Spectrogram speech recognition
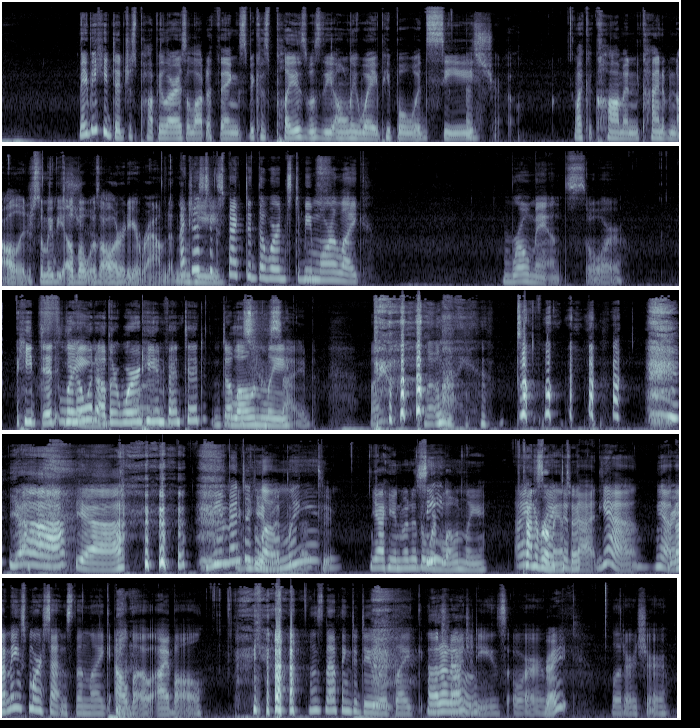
Maybe he did just popularize a lot of things because plays was the only way people would see That's true. Like a common kind of knowledge. So maybe elbow was already around, and I just expected the words to be more like romance or he did. You know what other word he invented? Lonely. Lonely. Yeah, yeah. he invented he lonely. too. Yeah, he invented the See? word lonely. I kind of romantic. That. Yeah, yeah, Right? that makes more sense than like elbow, eyeball. Yeah, has nothing to do with like don't know. tragedies or right. literature.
